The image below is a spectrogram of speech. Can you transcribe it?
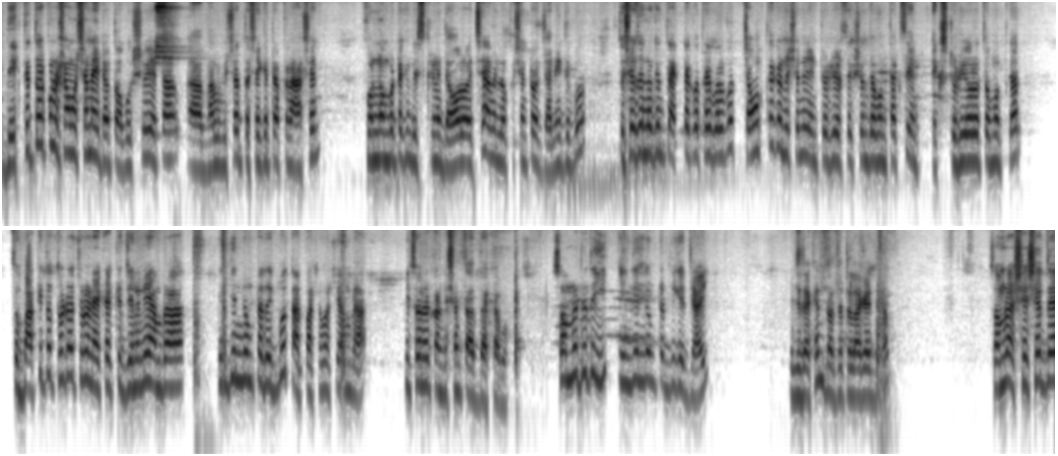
দেখতে তো আর কোনো সমস্যা নেই, এটা তো অবশ্যই এটা ভালো বিষয়। তো সেক্ষেত্রে আপনারা আসেন ফোন নম্বরটা কিন্তু স্ক্রিনে দেওয়া রয়েছে, আমি লোকেশনটাও জানিয়ে দেবো। তো সেজন্য কিন্তু একটা কথাই বলব, চমৎকার কন্ডিশনের ইন্টেরিয়র সেকশন যেমন থাকছে এক্সটেরিয়রও চমৎকার। তো বাকি তথ্যটা চলুন এক একে জেনে নিয়ে আমরা ইঞ্জিন রুমটা দেখব, তার পাশাপাশি আমরা পিছনের কন্ডিশনটা দেখাবো। সো আমরা যদি ইঞ্জিন রুমটার দিকে যাই, এই যে দেখেন, দরজাটা লাগাই দিলাম। তো আমরা শেষের যে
